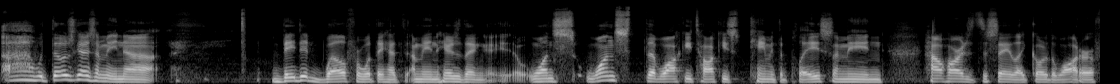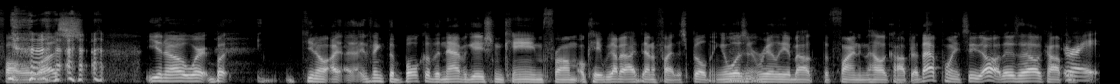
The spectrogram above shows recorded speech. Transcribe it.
Uh, with those guys, I mean, uh, they did well for what they had. To, I mean, here's the thing: once once the walkie talkies came into place, I mean, how hard is it to say like go to the water or follow us? you know, where but. You know, I, I think the bulk of the navigation came from okay, we got to identify this building. It wasn't mm-hmm. really about the finding the helicopter. At that point, See, oh, there's a helicopter. Right.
